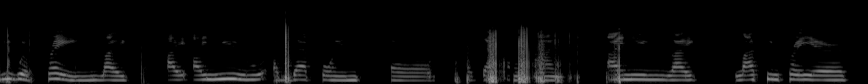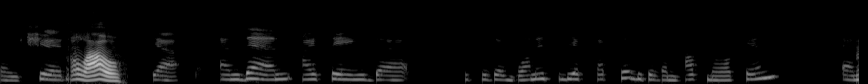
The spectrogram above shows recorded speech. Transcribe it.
we were praying. Like I, I knew at that point, uh, at that kind of time, I knew like Latin prayers and shit. Oh wow. Yeah. And then I think that because I wanted to be accepted because I'm half Moroccan and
